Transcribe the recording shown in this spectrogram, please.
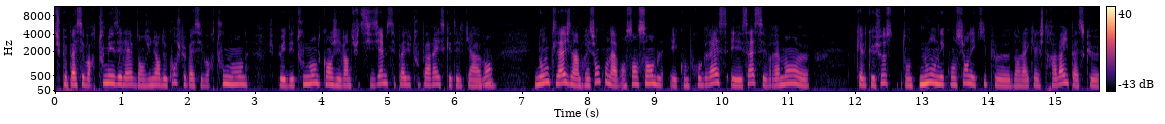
Je peux passer voir tous mes élèves dans une heure de cours, je peux passer voir tout le monde, je peux aider tout le monde. Quand j'ai 28 6e, c'est pas du tout pareil ce qui était le cas avant. Mm. Donc là, j'ai l'impression qu'on avance ensemble et qu'on progresse. Et ça, c'est vraiment euh, quelque chose dont nous, on est conscient, l'équipe euh, dans laquelle je travaille, parce que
